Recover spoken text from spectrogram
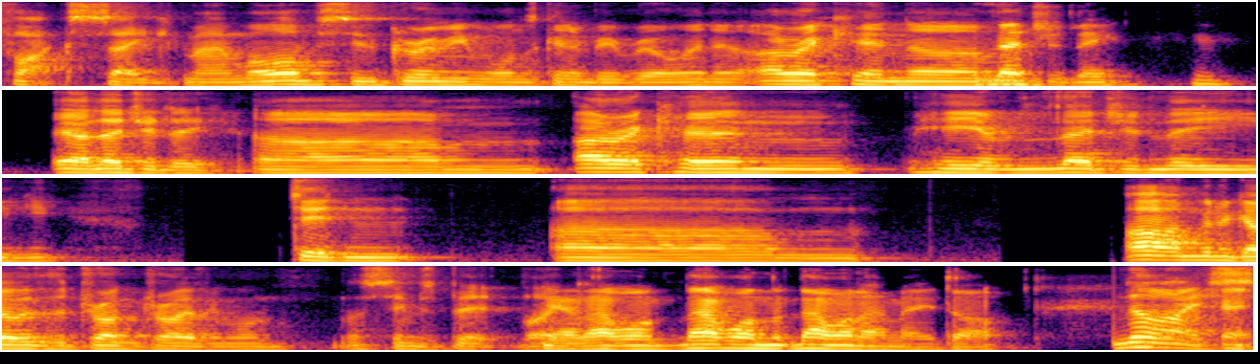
Fuck's sake, man. Well, obviously the grooming one's going to be real, it I reckon. Um, Allegedly. Yeah, allegedly. Um, I reckon he allegedly didn't. Um, oh, I'm gonna go with the drunk driving one. That seems a bit like yeah, that one, that one, that one I made up. nice. Okay.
